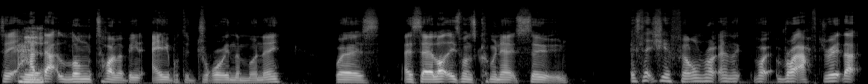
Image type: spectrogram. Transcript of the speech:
So it had Yeah. that long time of being able to draw in the money. Whereas, as I say, a lot of these ones coming out soon, it's literally a film right and right, right after it that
